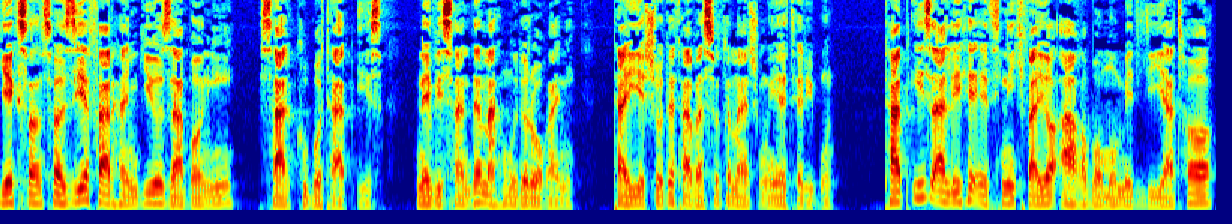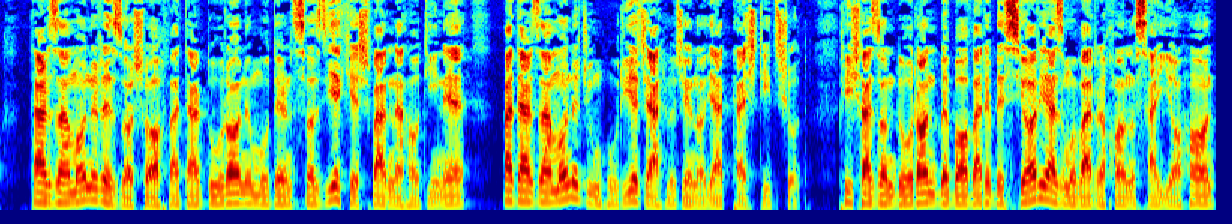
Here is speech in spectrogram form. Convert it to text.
یکسانسازی فرهنگی و زبانی سرکوب و تبعیض. نویسنده محمود روغنی. تهیه شده توسط مجموعه تریبون. تبعیض علیه اتنیک و یا اقوام و ملیت ها در زمان رضاشاه و در دوران مدرنسازی کشور نهادینه و در زمان جمهوری جهل و جنایت تشدید شد. پیش از آن دوران به باور بسیاری از مورخان و سیاهان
